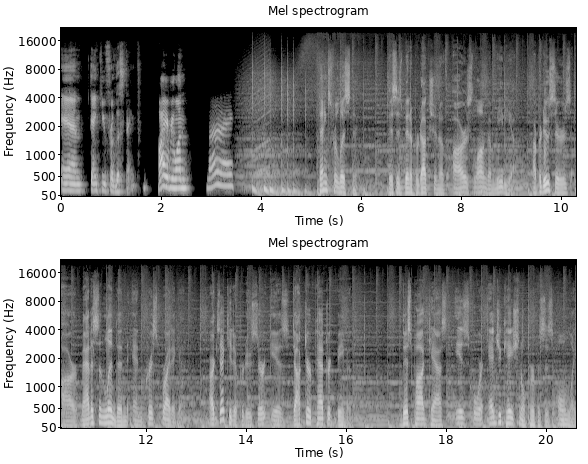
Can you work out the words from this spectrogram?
And thank you for listening. Bye, everyone. Bye. Thanks for listening. This has been a production of Ars Longa Media. Our producers are Madison Linden and Chris Brightigan. Our executive producer is Dr. Patrick Beeman. This podcast is for educational purposes only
